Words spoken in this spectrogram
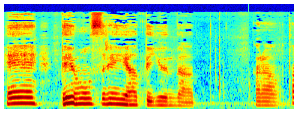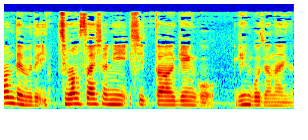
へえデーモンスレイヤーって言うんだ。ってだからタンデムで一番最初に知った言語言語じゃないな。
